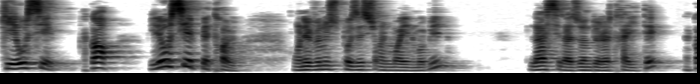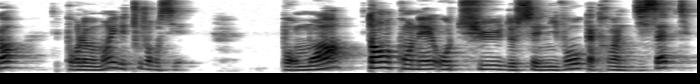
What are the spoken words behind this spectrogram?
qui est haussier. D'accord? Il est haussier le pétrole. On est venu se poser sur une moyenne mobile. Là, c'est la zone de neutralité. D'accord? Pour le moment, il est toujours haussier. Pour moi, tant qu'on est au-dessus de ces niveaux, 97,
